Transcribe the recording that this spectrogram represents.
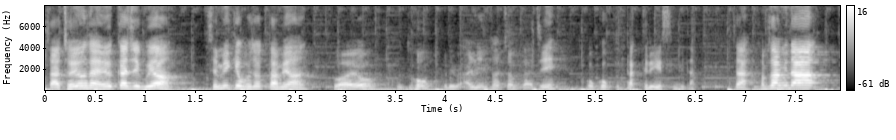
자, 저희 영상 여기까지고요. 재밌게 보셨다면 좋아요, 구독, 그리고 알림 설정까지 꼭꼭 부탁드리겠습니다. 자, 감사합니다.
